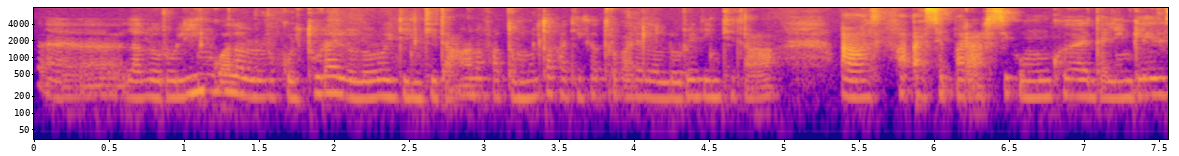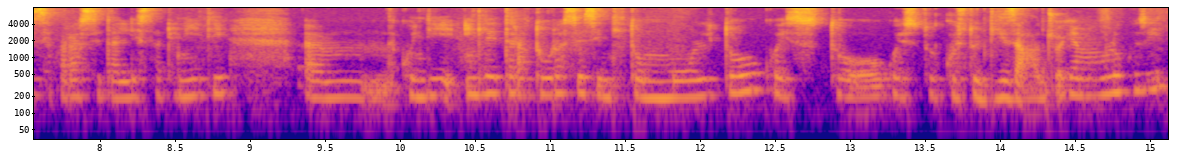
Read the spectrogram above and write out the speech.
eh, la loro lingua, la loro cultura e la loro identità, hanno fatto molta fatica a trovare la loro identità, a, a separarsi comunque dagli inglesi, a separarsi dagli Stati Uniti, um, quindi in letteratura si è sentito molto questo, questo, questo disagio, chiamiamolo così,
